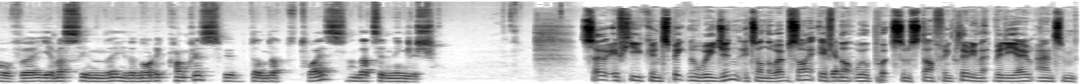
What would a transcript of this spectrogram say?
of uh, EMS in the, in the Nordic countries. We've done that twice, and that's in English. So if you can speak Norwegian, it's on the website. If yep. not, we'll put some stuff, including that video and some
